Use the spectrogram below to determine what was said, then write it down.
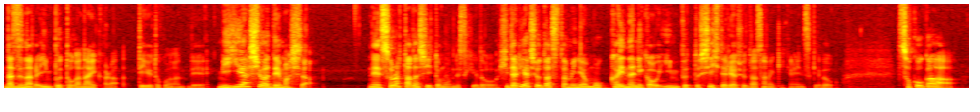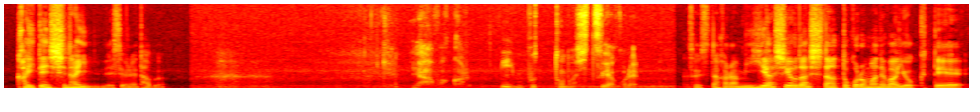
なぜならインプットがないからっていうとこなんで右足は出ました。ね、それは正しいと思うんですけど左足を出すためにはもう一回何かをインプットして左足を出さなきゃいけないんですけどそこが回転しないんですよね多分。いやわかる。インプットの質やこれ。そうです。だから右足を出したところまではよくて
